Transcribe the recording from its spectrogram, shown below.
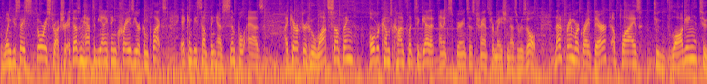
When you say story structure, it doesn't have to be anything crazy or complex. It can be something as simple as a character who wants something, overcomes conflict to get it, and experiences transformation as a result. That framework right there applies to vlogging, to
